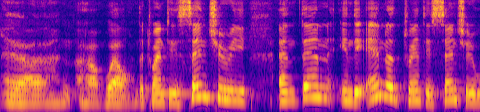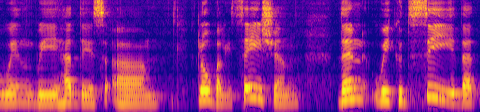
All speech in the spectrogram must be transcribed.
uh, uh, well, the 20th century, and then in the end of the 20th century, when we had this um, globalization, then we could see that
